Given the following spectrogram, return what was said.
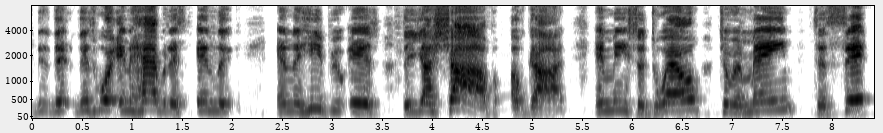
This word inhabitest in the in the Hebrew is the yashab of God. It means to dwell, to remain, to sit,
